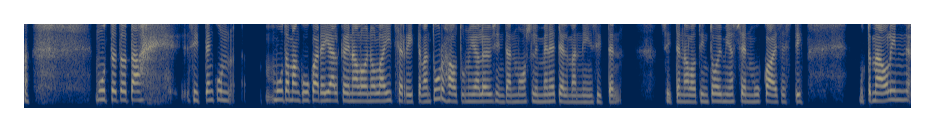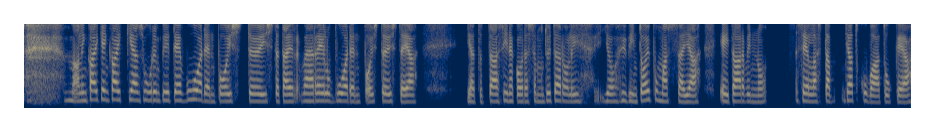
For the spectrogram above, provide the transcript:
mutta tota, sitten kun muutaman kuukauden jälkeen aloin olla itse riittävän turhautunut ja löysin tämän Moslin menetelmän, niin sitten, sitten aloitin toimia sen mukaisesti. Mutta mä olin, mä olin kaiken kaikkiaan suurin piirtein vuoden pois töistä tai vähän reilun vuoden pois töistä ja, ja tota, siinä kohdassa mun tytär oli jo hyvin toipumassa ja ei tarvinnut sellaista jatkuvaa tukea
